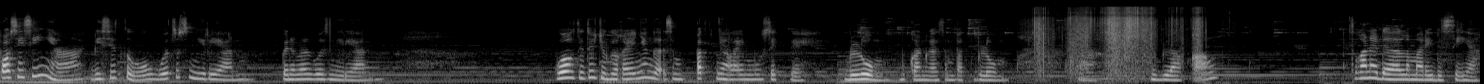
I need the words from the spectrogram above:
posisinya di situ gue tuh sendirian. Benar-benar gue sendirian gue waktu itu juga kayaknya nggak sempet nyalain musik deh. Belum bukan nggak sempat belum. Nah di belakang itu kan ada lemari besi ya.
